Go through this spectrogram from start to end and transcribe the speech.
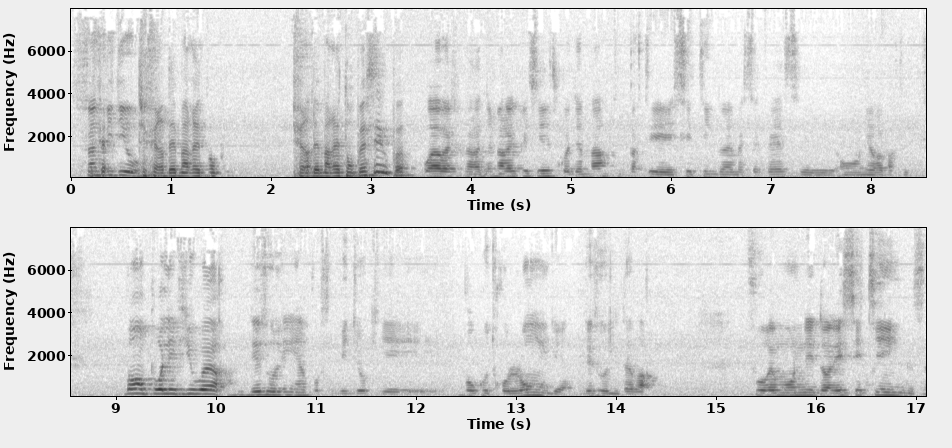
Fin de tu fais- vidéo. Tu fais redémarrer ton, tu fais redémarrer ton PC ou pas? Ouais, ouais, je vais redémarrer le PC, je redémarre, tu pars tes settings de MSFS et on est reparti. Bon, pour les viewers, désolé hein, pour cette vidéo qui est beaucoup trop longue, désolé d'avoir fourré mon nez dans les settings.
